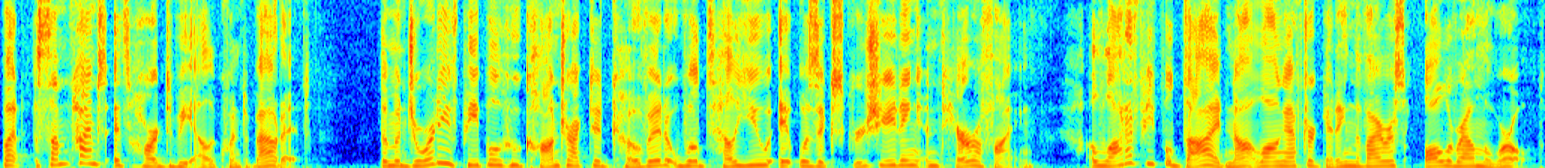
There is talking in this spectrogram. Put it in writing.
but sometimes it's hard to be eloquent about it. The majority of people who contracted COVID will tell you it was excruciating and terrifying. A lot of people died not long after getting the virus all around the world.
